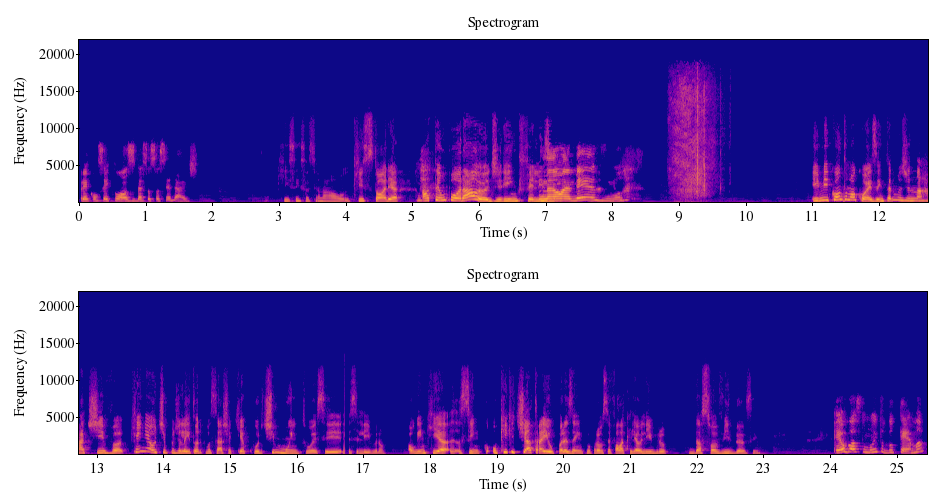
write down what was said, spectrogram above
preconceituosos dessa sociedade. Que sensacional. Que história atemporal, eu diria, infelizmente. Não é mesmo? E me conta uma coisa, em termos de narrativa, quem é o tipo de leitor que você acha que ia curtir muito esse, esse livro? Alguém que ia, assim, o que, que te atraiu, por exemplo, para você falar que ele é o livro da sua vida, assim? Eu gosto muito do tema,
